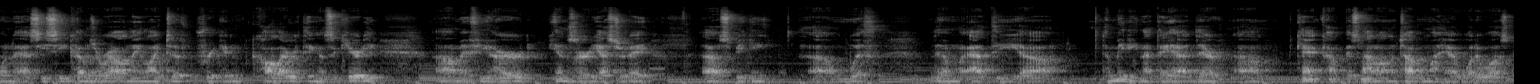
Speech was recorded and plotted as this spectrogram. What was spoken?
when the SEC comes around, they like to freaking call everything a security. Um, if you heard Gensler yesterday uh, speaking uh, with them at the uh, the meeting that they had there, um, can't come. It's not on the top of my head what it was.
